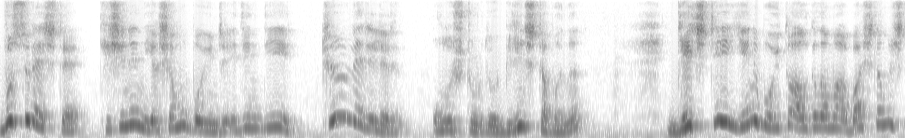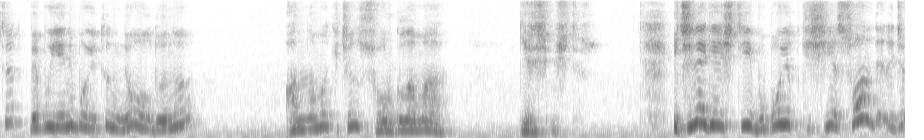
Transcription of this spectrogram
Bu süreçte kişinin yaşamı boyunca edindiği tüm verilerin oluşturduğu bilinç tabanı geçtiği yeni boyutu algılamaya başlamıştır ve bu yeni boyutun ne olduğunu anlamak için sorgulama girişmiştir. İçine geçtiği bu boyut kişiye son derece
